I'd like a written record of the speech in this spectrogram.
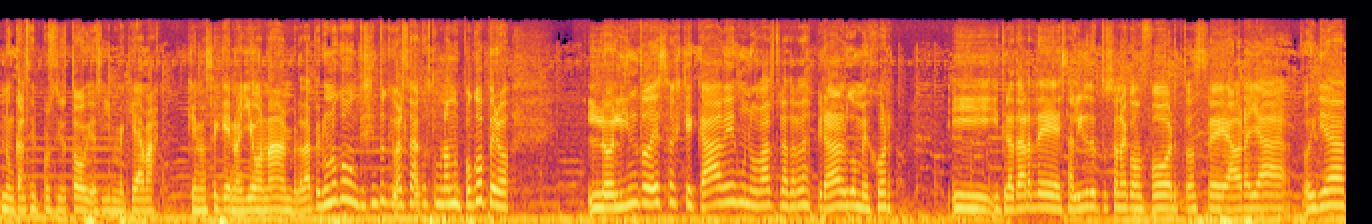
Nunca al 100% obvio, así me queda más que no sé qué, no llevo nada en verdad, pero uno como que siento que igual se va acostumbrando un poco, pero lo lindo de eso es que cada vez uno va a tratar de aspirar a algo mejor y, tratar de salir de tu zona de confort. Entonces, ahora ya, hoy día,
